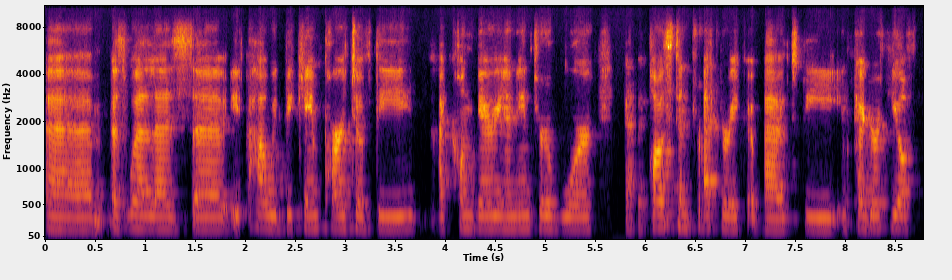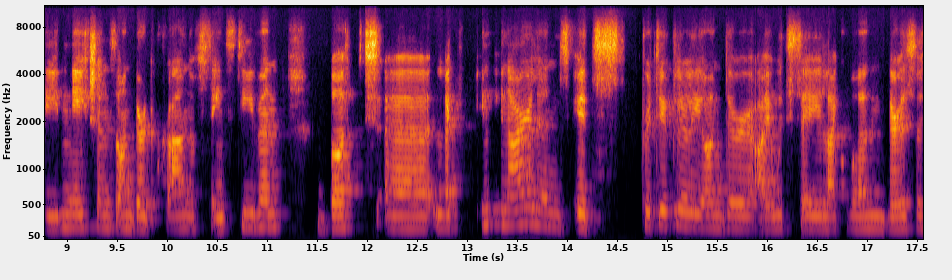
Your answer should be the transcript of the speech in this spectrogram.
um, as well as uh, it, how it became part of the like Hungarian interwar, the constant rhetoric about the integrity of the nations under the crown of Saint Stephen. But uh, like in, in Ireland, it's particularly under, I would say, like when there's a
